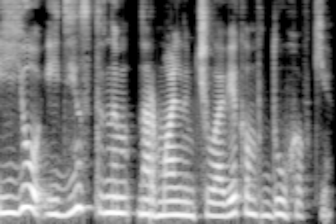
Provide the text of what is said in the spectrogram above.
ее единственным нормальным человеком в Духовке.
